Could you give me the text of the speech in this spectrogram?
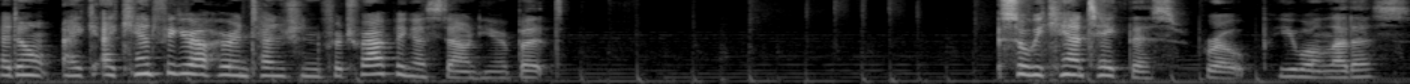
I don't, I, I can't figure out her intention for trapping us down here, but so we can't take this rope. You won't let us.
